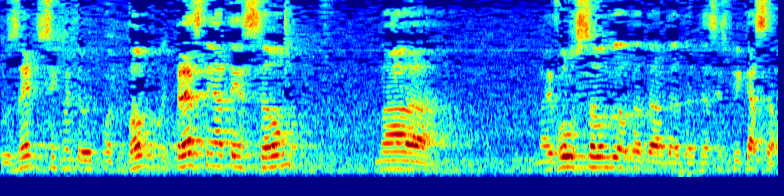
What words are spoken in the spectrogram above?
258 contratos. Vamos, prestem atenção na, na evolução do, da, da, da, dessa explicação.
